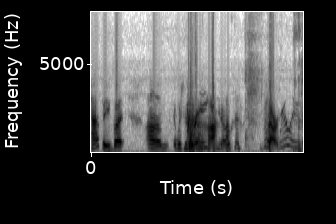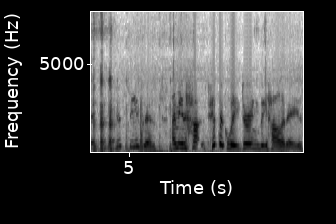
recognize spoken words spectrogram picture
happy, but um, which is great. You know, but Sorry. really, this, this season. I mean, ho- typically during the holidays,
